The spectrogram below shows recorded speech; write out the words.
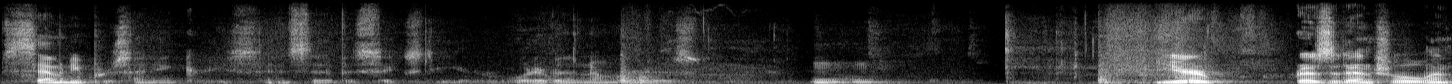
seventy percent increase instead of a sixty or whatever the number is. Your residential went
